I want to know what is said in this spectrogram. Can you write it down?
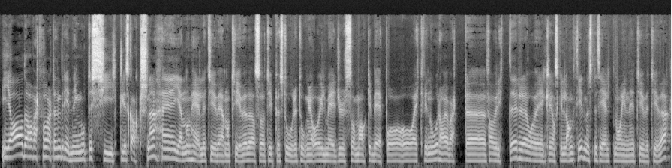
Ja, det har i hvert fall vært en vridning mot de sykliske aksjene eh, gjennom hele 2021. Det er altså type store, tunge oil majors som Aker BP og Equinor har jo vært eh, favoritter over egentlig ganske lang tid, men spesielt nå inn i 2020.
